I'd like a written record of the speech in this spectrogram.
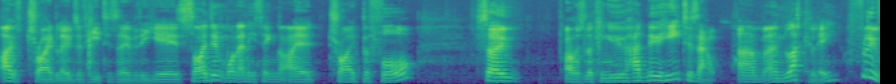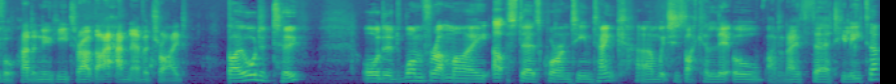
I've tried loads of heaters over the years, so I didn't want anything that I had tried before. So I was looking who had new heaters out. Um, and luckily, Fluval had a new heater out that I hadn't ever tried. I ordered two ordered one for up my upstairs quarantine tank, um, which is like a little, I don't know, 30 litre.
